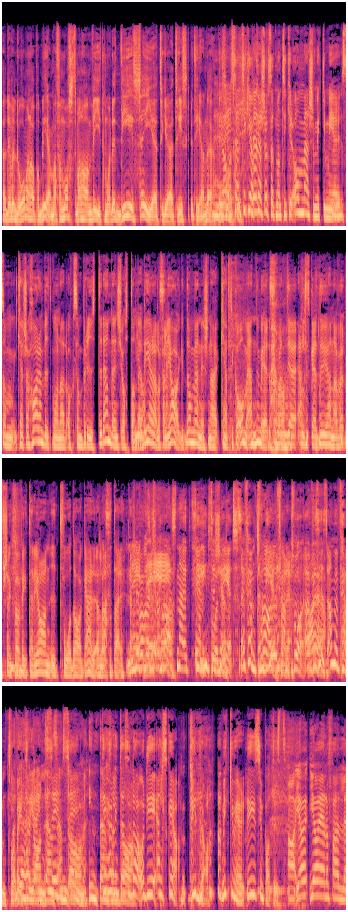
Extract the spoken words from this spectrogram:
Ja, det är väl då man har problem. Varför måste man ha en vit månad? Det, det i sig är, tycker jag är ett riskbeteende. Det är Ja, och sen tycker jag kanske också att man tycker om människor mycket mer som kanske har en vit månad och som bryter den den 28. Ja, det gör i alla fall jag. De människorna kan jag tycka om ännu mer. Som att jag älskar att du Johanna har försökt vara vegetarian i två dagar eller något sånt där. Nej, Eller vad var nej, det skulle det var vara? sån här Nej, inte 5-2 kött. Nej, 5-2 Ja, diet var det. 5-2. Ja, Ja, precis. ja. Ja, men 5-2 Ja, det höll jag vegetarian. Same, en dag. same. Inte det höll inte ens en dag. dag och det älskar jag. Det är bra. Mycket mer. Det är sympatiskt. Ja, jag, jag, i alla fall,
